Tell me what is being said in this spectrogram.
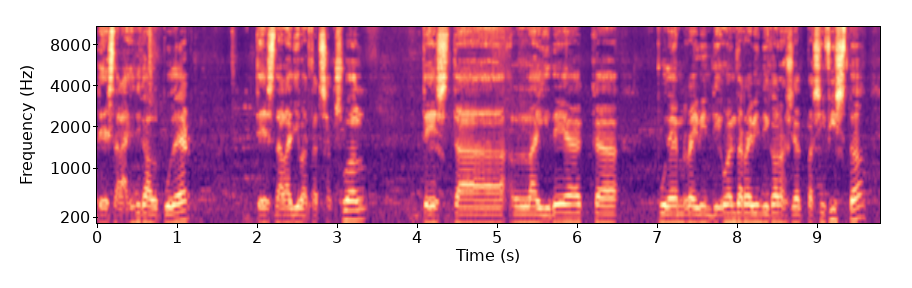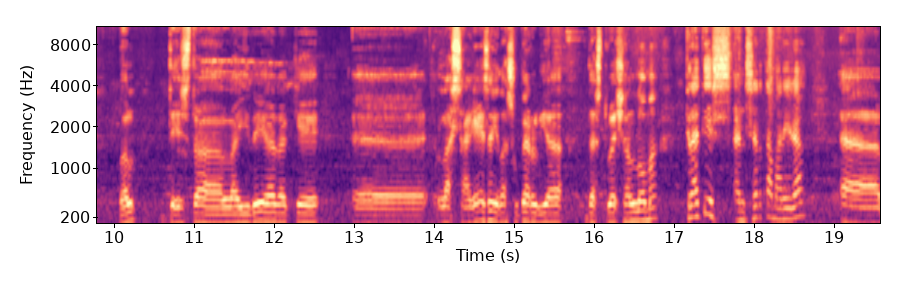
des de la crítica del poder, des de la llibertat sexual, des de la idea que podem reivindicar, hem de reivindicar una societat pacifista, val? des de la idea de que eh, la ceguesa i la supèrbia destrueixen l'home. Crates, en certa manera, eh,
